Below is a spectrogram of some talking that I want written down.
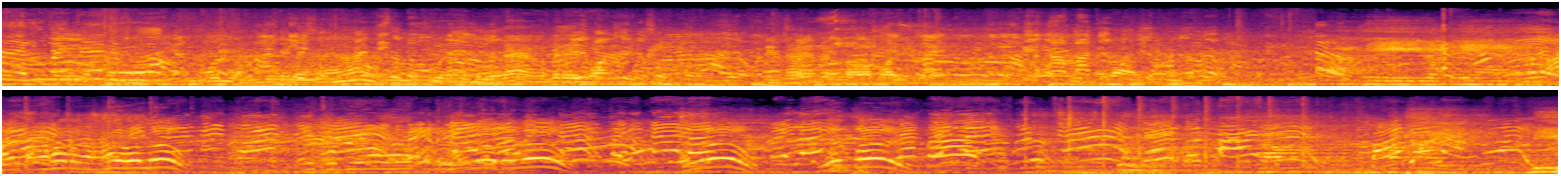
ถ่ายรูปไว้แม่ดูทีโรงเรียนไปเลยไปเลยไปเลยเลี้ยงไปเด็กคนไทยครับผัดไทย ดี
